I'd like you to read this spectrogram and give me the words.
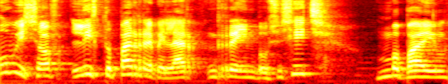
Ubisoft listo para revelar Rainbow Six Mobile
